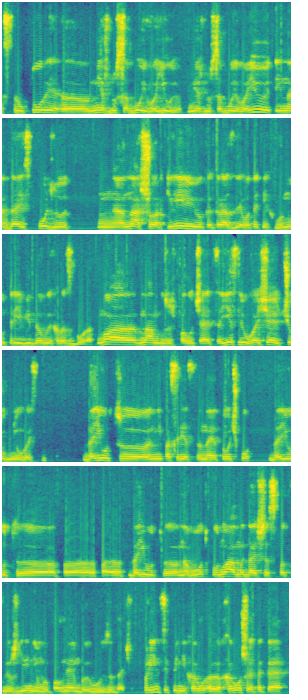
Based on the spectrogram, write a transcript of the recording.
структуры между собой воюют. Между собой воюют и иногда используют нашу артиллерию как раз для вот этих внутривидовых разборов. Ну, а нам же получается, если угощают, бы не угостить дают э, непосредственную точку, дают, э, дают э, наводку, ну а мы дальше с подтверждением выполняем боевую задачу. В принципе, не хоро, хорошая такая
